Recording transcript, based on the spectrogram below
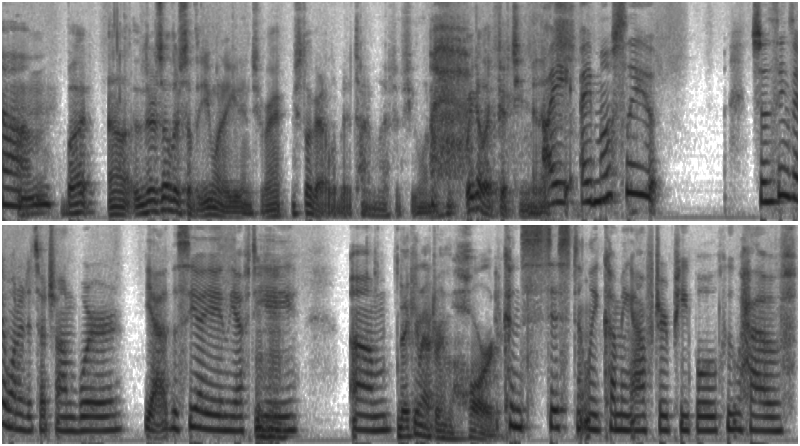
Um. But uh, there's other stuff that you want to get into, right? We still got a little bit of time left if you want. to. We got like 15 minutes. I, I mostly so the things I wanted to touch on were yeah the CIA and the FDA they came after him hard. consistently coming after people who have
